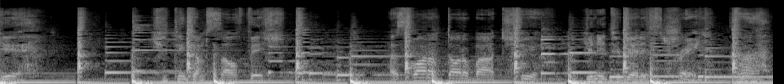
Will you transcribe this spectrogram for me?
Yeah you think i'm selfish That's what I thought about you You need to get it straight, huh?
